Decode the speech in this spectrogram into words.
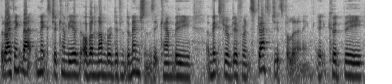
but I think that mixture can be of, a number of different dimensions. It can be a mixture of different strategies for learning. It could be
